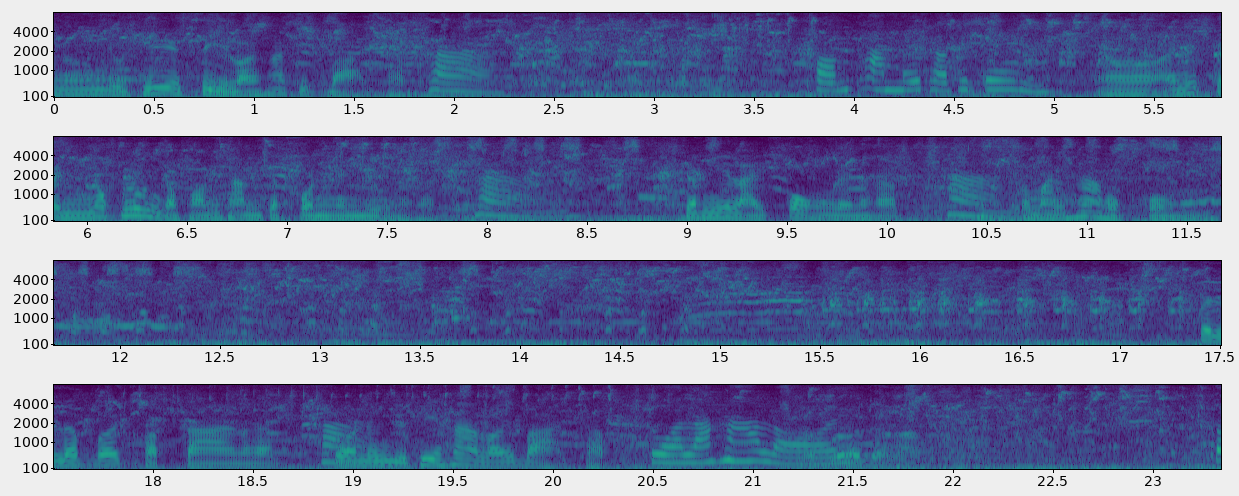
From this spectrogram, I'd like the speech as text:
หนึ่งอยู่ที่ 450 บาทครับค่ะ พร้อมทำไหมคะพี่กุ้งเอ่ออันนี้เป็นนกรุ่นกับพร้อมทำจะปนกันอยู่นะครับ ค่ะ จะมีหลายกรงเลยนะครับ ค่ะ ประมาณ 5-6กรงเป็นเลิฟเบิร์ดขอบตานะครับ ค่ะ ตัวหนึ่งอยู่ที่ 500 บาทครับตัวละห้าร้อยโต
